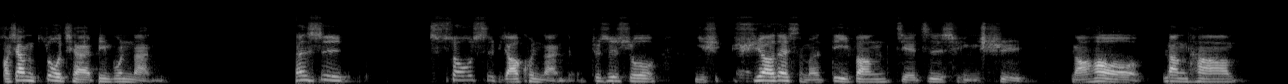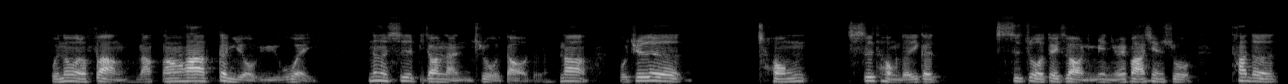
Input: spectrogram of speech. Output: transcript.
好像做起来并不难，但是收是比较困难的。就是说，你需需要在什么地方节制情绪，然后让它不那么放，让让它更有余味，那个是比较难做到的。那我觉得从诗统的一个诗作对照里面，你会发现说，它的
